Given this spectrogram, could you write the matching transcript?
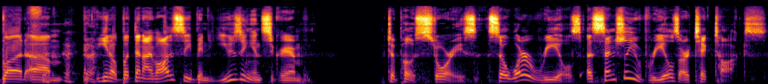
But um, you know, but then I've obviously been using Instagram to post stories. So what are reels? Essentially, reels are TikToks.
